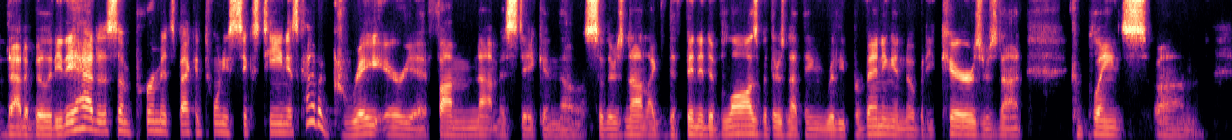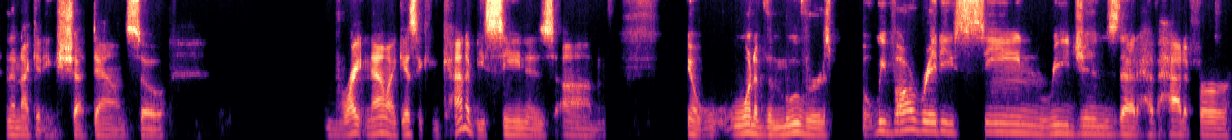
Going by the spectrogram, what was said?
that ability. They had uh, some permits back in 2016. It's kind of a gray area, if I'm not mistaken, though. So there's not like definitive laws, but there's nothing really preventing, and nobody cares. There's not complaints, um, and they're not getting shut down. So right now, I guess it can kind of be seen as, um, you know, one of the movers. But we've already seen regions that have had it for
